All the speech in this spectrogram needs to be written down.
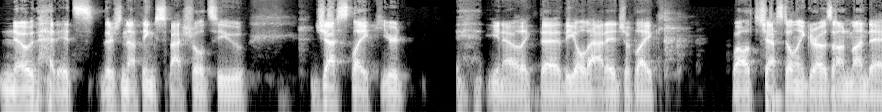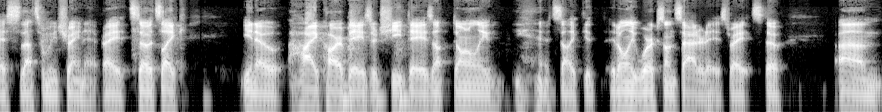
know that it's there's nothing special to just like your you know like the the old adage of like well chest only grows on monday so that's when we train it right? So it's like you know high carb days or cheat days don't only it's like it, it only works on saturdays right? So um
